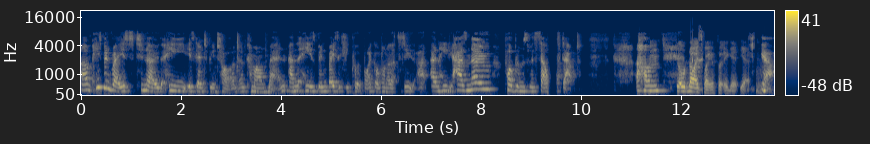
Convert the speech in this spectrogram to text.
um, he's been raised to know that he is going to be in charge and command men, and that he has been basically put by God on earth to do that, and he has no problems with self doubt. Um, nice way of putting it, yeah. Yeah.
